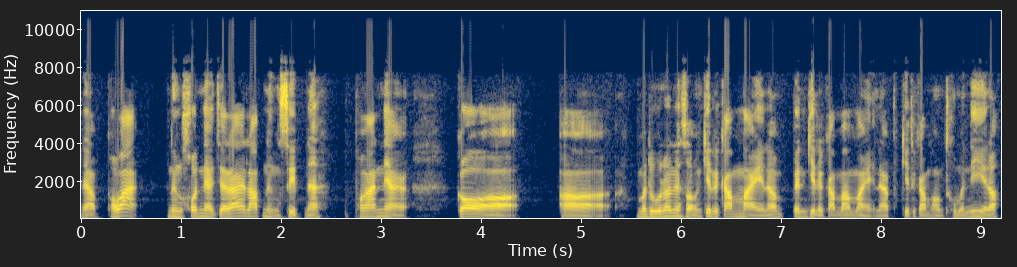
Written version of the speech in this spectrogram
นะครับ เพราะว่า 1 คนเนี่ยจะได้รับ 1 สิทธิ์นะ เพราะงั้นเนี่ย ก็เอ่อมาดูนะในสองกิจกรรมใหม่นะเป็นกิจกรรมมาใหม่นะครับ กิจกรรมของ t o m o n y เนาะ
